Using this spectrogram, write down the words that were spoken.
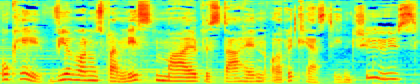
Okay, wir hören uns beim nächsten Mal. Bis dahin, eure Kerstin. Tschüss.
